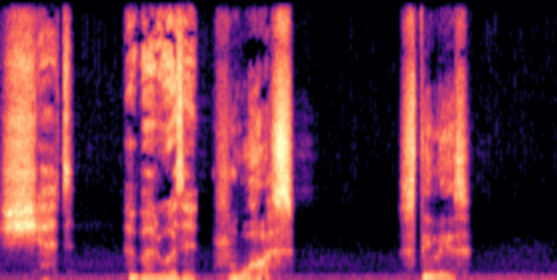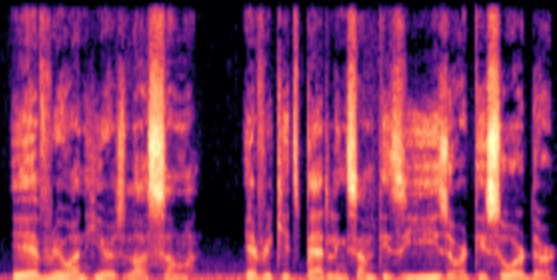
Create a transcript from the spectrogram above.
Shit. How bad was it? was. Still is. Everyone here has lost someone. Every kid's battling some disease or disorder.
